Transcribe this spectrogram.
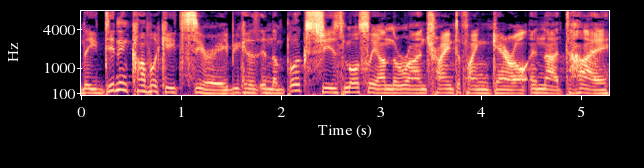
they didn't complicate Ciri because in the books she's mostly on the run trying to find Geralt and not die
